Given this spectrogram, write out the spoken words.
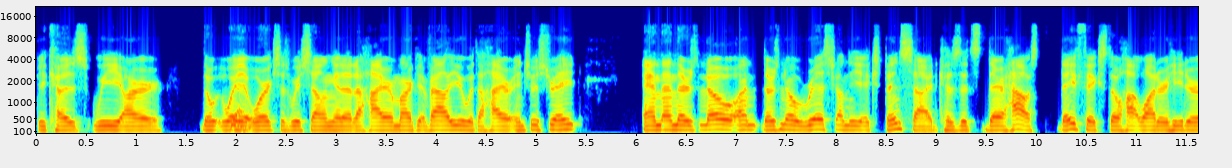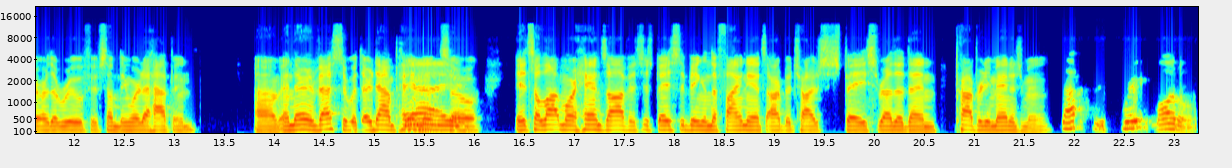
because we are the way Yeah. it works is we're selling it at a higher market value with a higher interest rate, and then there's no un- there's no risk on the expense side because it's their house. They fix the hot water heater or the roof if something were to happen um, and they're invested with their down payment. Yeah, so it's a lot more hands off. It's just basically being in the finance arbitrage space rather than property management. That's a great model.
